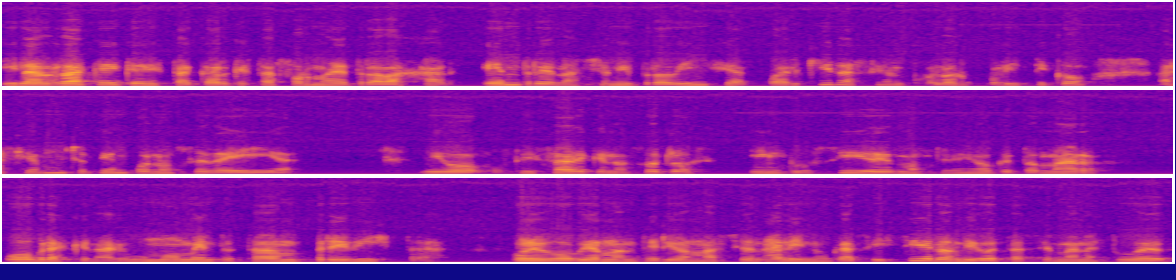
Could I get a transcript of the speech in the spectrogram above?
Y la verdad que hay que destacar que esta forma de trabajar entre nación y provincia, cualquiera sea el color político, hacía mucho tiempo no se veía. Digo, usted sabe que nosotros inclusive hemos tenido que tomar obras que en algún momento estaban previstas por el gobierno anterior nacional y nunca se hicieron. Digo, esta semana estuve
